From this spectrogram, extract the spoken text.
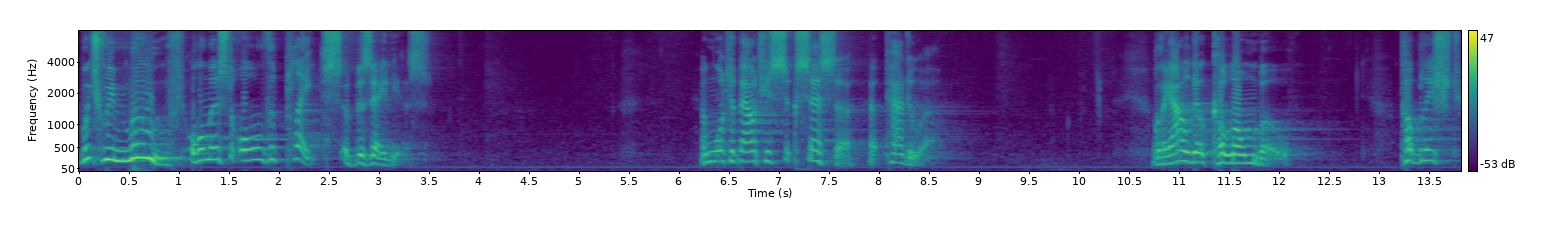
which removed almost all the plates of Vesalius. And what about his successor at Padua? Realdo Colombo published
